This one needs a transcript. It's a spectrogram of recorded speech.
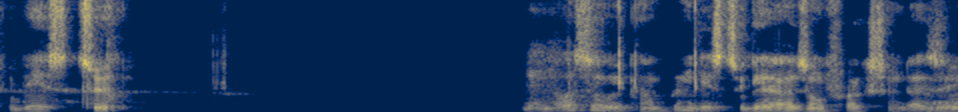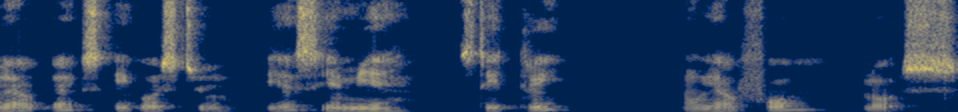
to base 2. Then also we can bring this together as one fraction. That is, we have x equals to the LCM here, state 3, and we have 4 plus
